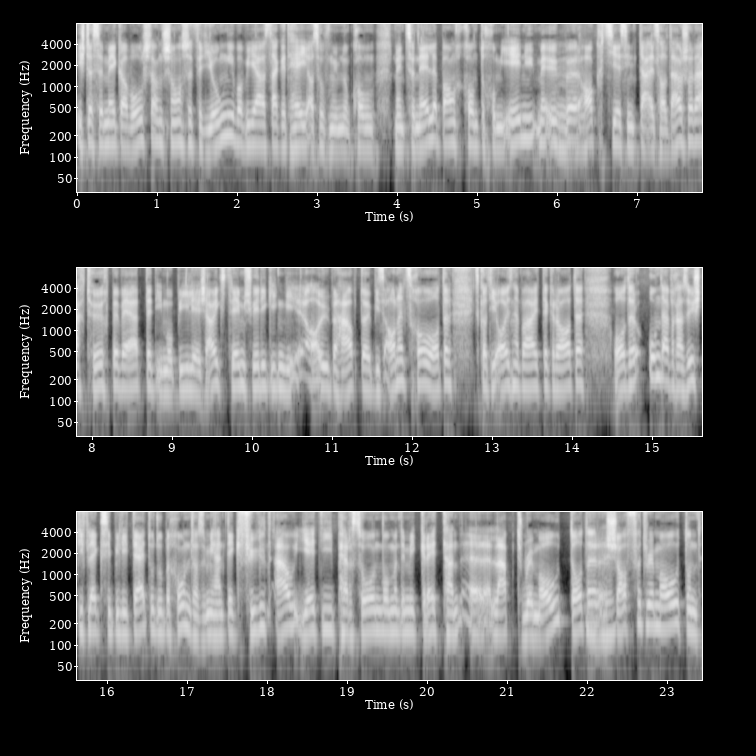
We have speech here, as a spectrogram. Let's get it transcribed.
ist das eine mega Wohlstandschance für die Junge, wo wir auch sagen, hey, also auf meinem konventionellen Bankkonto komme ich eh nicht mehr über, mhm. Aktien sind teils halt auch schon recht hoch bewertet, Immobilien Brasilien ist auch extrem schwierig, irgendwie an überhaupt da etwas anzukommen, oder? Jetzt geht in unseren Breitengraden, oder? Und einfach auch sonst die Flexibilität, die du bekommst. Also wir haben gefühlt auch jede Person, die wir damit geredet haben, äh, lebt remote, oder? Mhm. Arbeitet remote und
